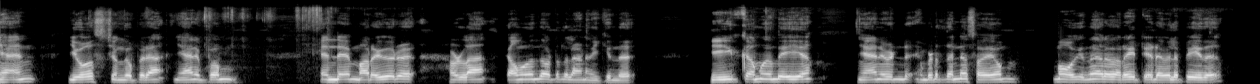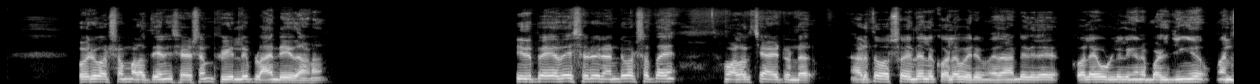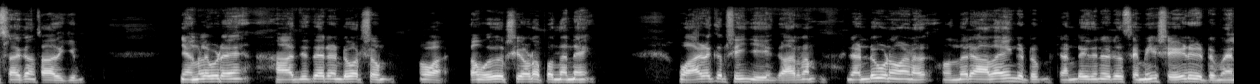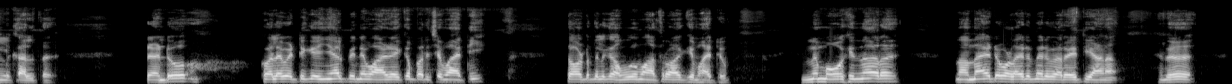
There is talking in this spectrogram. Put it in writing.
ഞാൻ ജോസ് ചുങ്കപ്പുര ഞാനിപ്പം എന്റെ മറയൂർ ഉള്ള കമുകന്തോട്ടത്തിലാണ് നിൽക്കുന്നത്. ഈ കമുകന്തയ്യ തെയ്യം ഞാൻ ഇവിടെ തന്നെ സ്വയം മോഹിനർ വെറൈറ്റി ഡെവലപ്പ് ചെയ്ത് ഒരു വർഷം വളർത്തിയതിന് ശേഷം ഫീൽഡിൽ പ്ലാന്റ് ചെയ്തതാണ്. ഇതിപ്പോൾ ഏകദേശം ഒരു രണ്ട് വർഷത്തെ വളർച്ചയായിട്ടുണ്ട്. അടുത്ത വർഷം ഇതിൽ കൊല വരും. ഏതാണ്ട് ഇതിൽ കൊല ഉള്ളിൽ ഇങ്ങനെ ബൾജിങ് മനസ്സിലാക്കാൻ സാധിക്കും. ഞങ്ങളിവിടെ ആദ്യത്തെ രണ്ട് വർഷം വ- കമുക് കൃഷിയോടൊപ്പം തന്നെ വാഴ കൃഷിയും ചെയ്യും. കാരണം രണ്ട് ഗുണമാണ്. ഒന്നൊരു ആദായം കിട്ടും രണ്ട് ഇതിനൊരു സെമി ഷെയ്ഡ് കിട്ടും വേനൽക്കാലത്ത്. രണ്ടു കൊല വെട്ടിക്കഴിഞ്ഞാൽ പിന്നെ വാഴയൊക്കെ പറിച്ച് മാറ്റി തോട്ടത്തിൽ കമുക് മാത്രമാക്കി മാറ്റും. ഇന്ന് മോഹിനാർ നന്നായിട്ട് വളരുന്നൊരു വെറൈറ്റിയാണ്. ഇത്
